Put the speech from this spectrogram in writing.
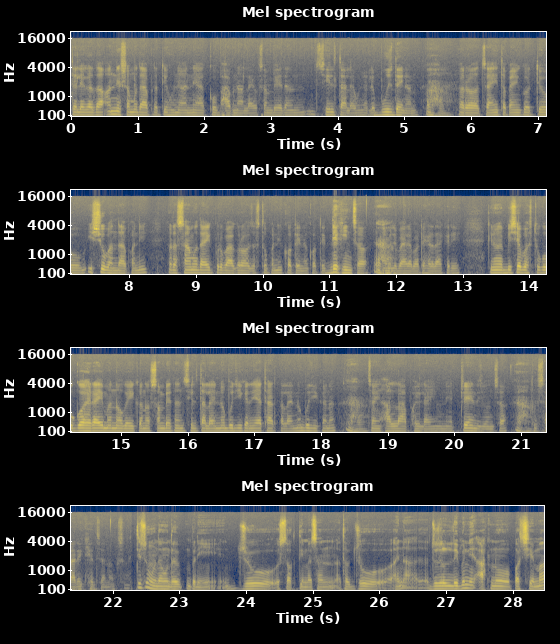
त्यसले गर्दा अन्य समुदायप्रति हुने अन्यको भावनालाई संवेदनशीलतालाई उनीहरूले बुझ्दैनन्। र चाहिँ तपाईँको त्यो इस्युभन्दा पनि एउटा सामुदायिक पूर्वाग्रह जस्तो पनि कतै न कतै देखिन्छ हामीले बाहिरबाट हेर्दाखेरि। किनभने विषयवस्तुको गहिराइमा नगइकन संवेदनशीलतालाई नबुझिकन यथार्थलाई नबुझिकन चाहिँ हल्ला फैलाइने ट्रेन्ड जुन छ त्यो साह्रै खेदजनक छ। त्यसो हुँदा हुँदा पनि जो शक्तिमा छन् अथवा जो होइन जो जसले पनि आफ्नो पक्षमा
